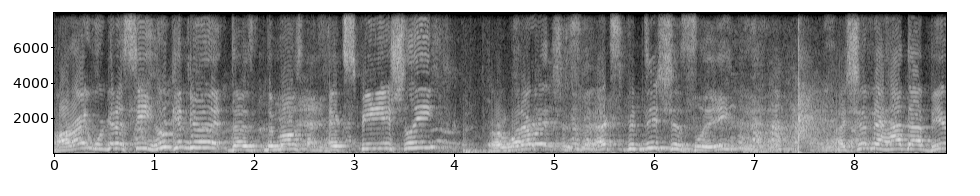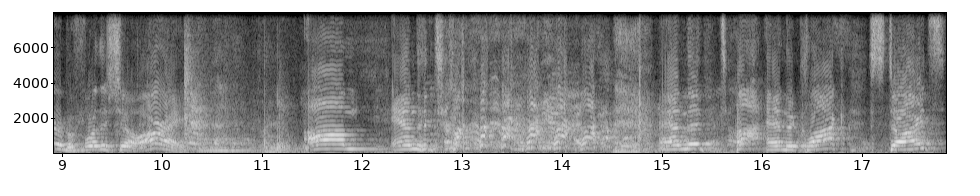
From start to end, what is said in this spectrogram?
All right, we're going to see who can do it the, the most expeditiously or whatever. Expeditiously. I shouldn't have had that beer before the show. All right. Um, and the ti- and the ti- and the clock starts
